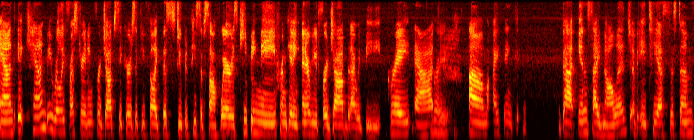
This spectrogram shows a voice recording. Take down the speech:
And it can be really frustrating for job seekers if you feel like this stupid piece of software is keeping me from getting interviewed for a job that I would be great at. Right. Um, I think that inside knowledge of ATS systems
